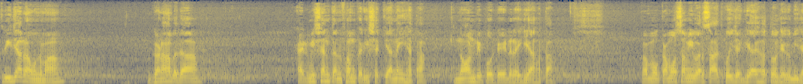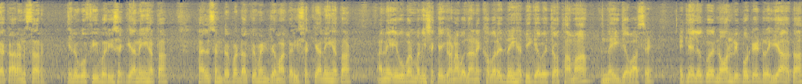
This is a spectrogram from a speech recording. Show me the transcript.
ત્રીજા રાઉન્ડમાં ઘણા બધા એડમિશન કન્ફર્મ કરી શક્યા નહીં હતા. નોન રિપોર્ટેડ રહ્યા હતા. કમો કમોસમી વરસાદ કોઈ જગ્યાએ હતો કે બીજા કારણસર? એ લોકો ફી ભરી શક્યા નહીં હતા. હેલ્થ સેન્ટર પર ડોક્યુમેન્ટ જમા કરી શક્યા નહીં હતા. અને એવું પણ બની શકે ઘણા બધાને ખબર જ નહીં હતી કે હવે ચોથામાં નહીં જવાશે. એટલે એ લોકોએ નોન રિપોર્ટેડ રહ્યા હતા.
